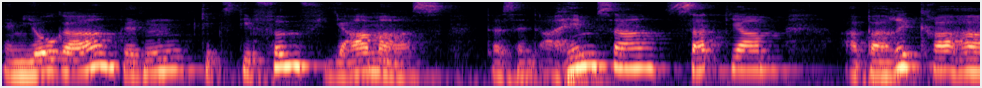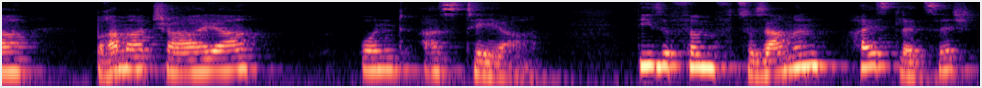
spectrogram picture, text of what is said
Im Yoga gibt es die fünf Yamas. Das sind Ahimsa, Satyam, Aparigraha, Brahmacharya und Asteya. Diese fünf zusammen heißt letztlich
